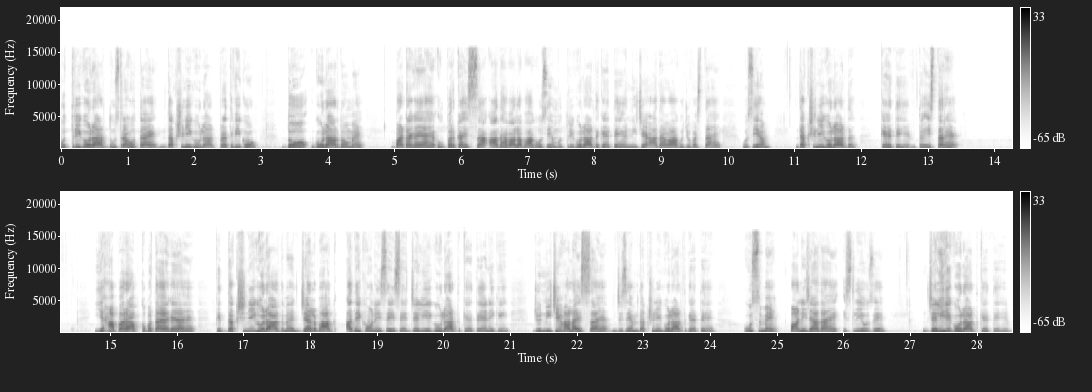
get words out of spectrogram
उत्तरी गोलार्ध, दूसरा होता है दक्षिणी गोलार्ध। पृथ्वी को दो गोलार्धों में बांटा गया है। ऊपर का हिस्सा आधा वाला भाग, उसे हम उत्तरी गोलार्ध कहते हैं, नीचे आधा भाग जो बचता है, उसे हम दक्षिणी गोलार्ध कहते हैं। तो इस तरह यहाँ पर आपको बताया गया है कि दक्षिणी गोलार्ध में जल भाग अधिक होने से इसे जलीय गोलार्ध कहते हैं। यानी कि जो नीचे वाला हिस्सा है, जिसे हम दक्षिणी गोलार्ध कहते हैं, उसमें पानी ज़्यादा है, इसलिए उसे जलीय गोलार्ध कहते हैं।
